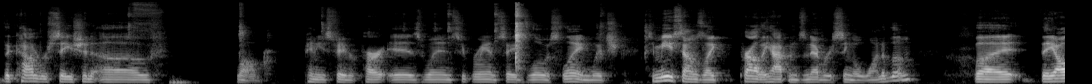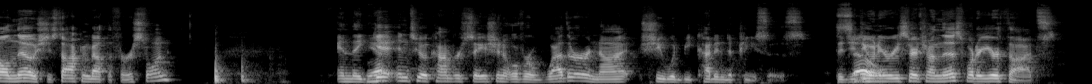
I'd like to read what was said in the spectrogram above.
the conversation of, well, Penny's favorite part is when Superman saves Lois Lane, which to me sounds like probably happens in every single one of them. But they all know she's talking about the first one. And they Yeah. get into a conversation over whether or not she would be cut into pieces. Did you do any research on this? What are your thoughts?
